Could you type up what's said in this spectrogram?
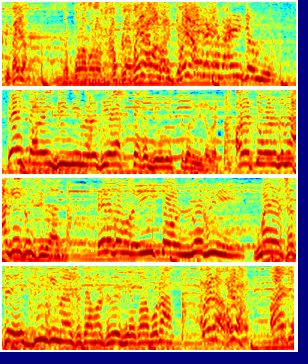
তুই বাইরা তোর পোলা বলার সবলে বাইরা আমার বাড়িতে বাইরা বাড়ি জমু। এই তোর এই ডিঙ্গি মেরে তুই এক টাকা দিয়ে বেচতে পারবি না বেটা। আরে তোমার তো আমি আগেই কইছিলাম এরকম এই তোর নবী মায়ের সাথে এই ডিঙ্গি মায়ের সাথে আমার ছেলের বিয়ে করাবো না। আয় তুই।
